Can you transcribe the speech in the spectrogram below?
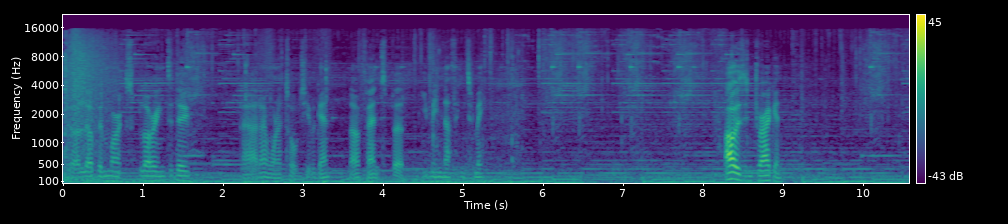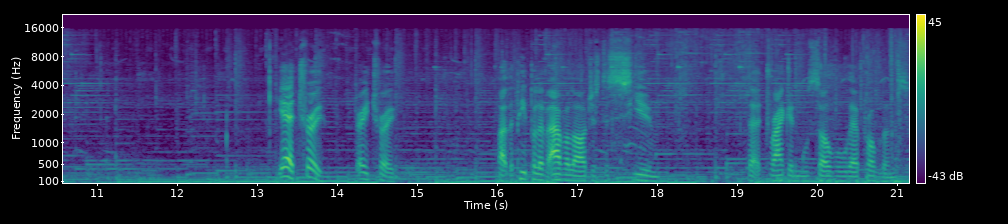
Got a little bit more exploring to do. Uh, I don't want to talk to you again, no offense, but you mean nothing to me. I was in Dragon. Yeah, true. Very true. Like the people of Avalar just assume that a dragon will solve all their problems.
